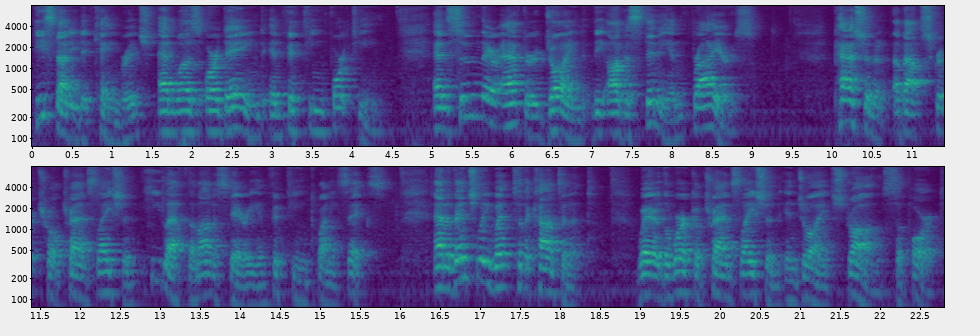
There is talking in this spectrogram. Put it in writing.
He studied at Cambridge and was ordained in 1514, and soon thereafter joined the Augustinian friars. Passionate about scriptural translation, he left the monastery in 1526 and eventually went to the continent, where the work of translation enjoyed strong support.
